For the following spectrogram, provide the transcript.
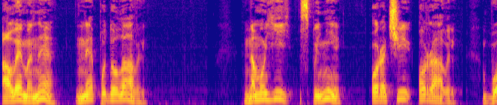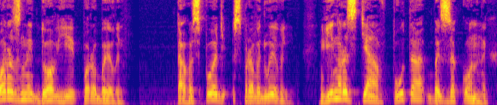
але мене не подолали. На моїй спині орачі орали, борозни довгі поробили. Та Господь справедливий, Він розтяв пута беззаконних.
